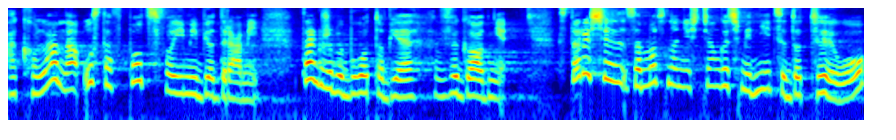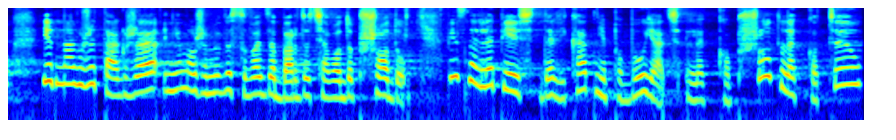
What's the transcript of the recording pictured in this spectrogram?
a kolana ustaw pod swoimi biodrami, tak żeby było Tobie wygodnie. Staraj się za mocno nie ściągać miednicy do tyłu, jednakże także nie możemy wysuwać za bardzo ciało do przodu, więc najlepiej delikatnie pobujać lekko przód, lekko tył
